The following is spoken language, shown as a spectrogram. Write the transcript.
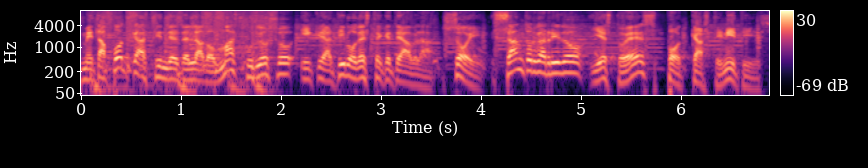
metapodcasting desde el lado más curioso y creativo de este que te habla. Soy Santos Garrido y esto es Podcastinitis.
